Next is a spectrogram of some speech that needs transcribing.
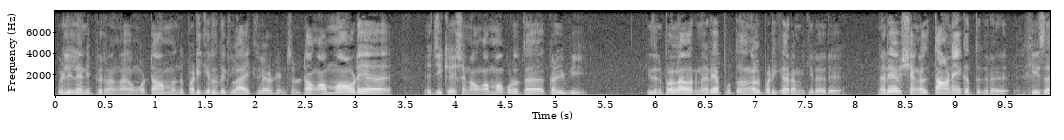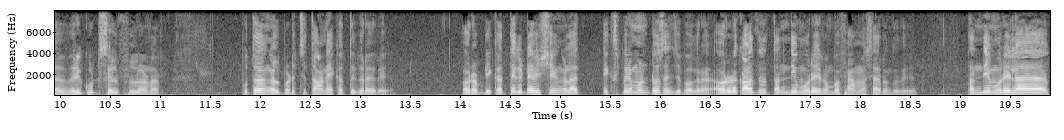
வெளியில் அனுப்பிடுறாங்க. அவங்க டாம் வந்து படிக்கிறதுக்கு லாய்க்கில் அப்படின்னு சொல்லிட்டு அவங்க அம்மாவுடைய எஜுகேஷன் அவங்க அம்மா கொடுத்த கல்வி இதன் பிறலாம் அவர் நிறைய புத்தகங்கள் படிக்க ஆரம்பிக்கிறாரு. நிறைய விஷயங்கள் தானே கற்றுக்கிறாரு he's a very good self learner புத்தகங்கள் படித்து தானே கற்றுக்கிறாரு அவர் அப்படி கற்றுக்கிட்ட விஷயங்களை எக்ஸ்பெரிமெண்ட்டும் செஞ்சு பார்க்குறாரு. அவரோட காலத்தில் தந்தி முறை ரொம்ப ஃபேமஸாக இருந்தது. தந்தி முறையில்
